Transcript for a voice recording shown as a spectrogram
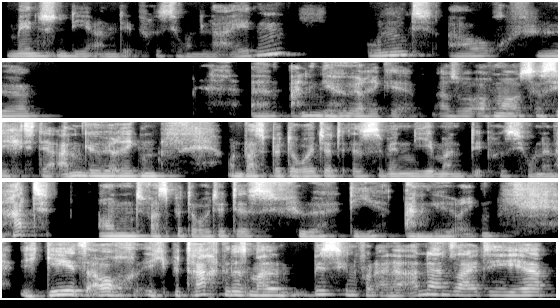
Menschen, die an Depressionen leiden und auch für ähm, Angehörige, also auch mal aus der Sicht der Angehörigen. Und was bedeutet es, wenn jemand Depressionen hat? Und was bedeutet es für die Angehörigen? Ich gehe jetzt auch, ich betrachte das mal ein bisschen von einer anderen Seite her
